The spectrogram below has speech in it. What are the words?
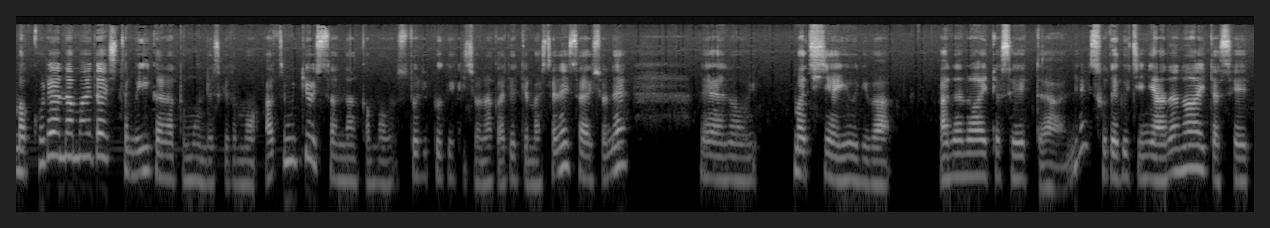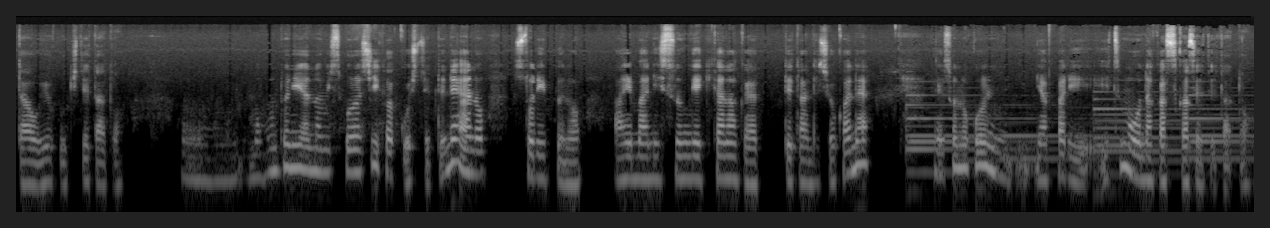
まあ、これは名前出してもいいかなと思うんですけども、渥美清さんなんかもストリップ劇場なんか出てましたね、最初ね。で、あの、まあ、父が言うには、穴の開いたセーターね、袖口に穴の開いたセーターをよく着てたと。うんもう本当にあのみすぼらしい格好しててね、あのストリップの合間に寸劇かなんかやってたんでしょうかね。でその頃にやっぱりいつもお腹空かせてたと。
